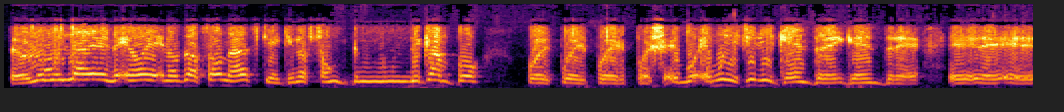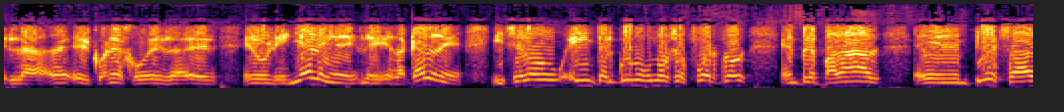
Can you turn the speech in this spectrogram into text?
Pero luego ya en, otras zonas que, que no son de campo, pues pues pues pues es muy difícil que entre que entre eh, eh, el conejo en, los lineales en, la carne. Hicieron unos esfuerzos en preparar en piezas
